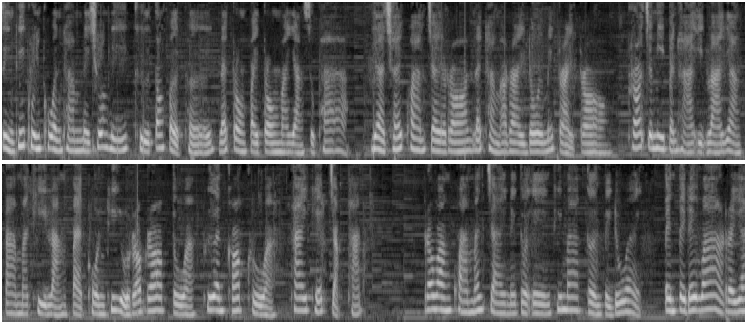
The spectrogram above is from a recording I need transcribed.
สิ่งที่คุณควรทำในช่วงนี้คือต้องเปิดเผย และตรงไปตรงมาอย่างสุภาพ อย่าใช้ความใจร้อนและทำอะไรโดยไม่ไตร่ตรอง เพราะจะมีปัญหาอีกหลายอย่างตามมาทีหลัง 8 คนที่อยู่รอบๆตัว เพื่อนครอบครัว ไพ่เทปจักพัดระวังความมั่นใจในตัวเองที่มากเกินไปด้วย เป็นไปได้ว่าระยะ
